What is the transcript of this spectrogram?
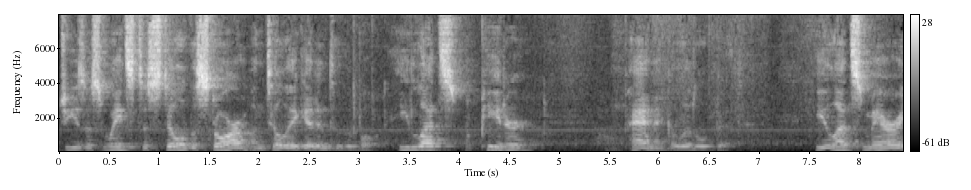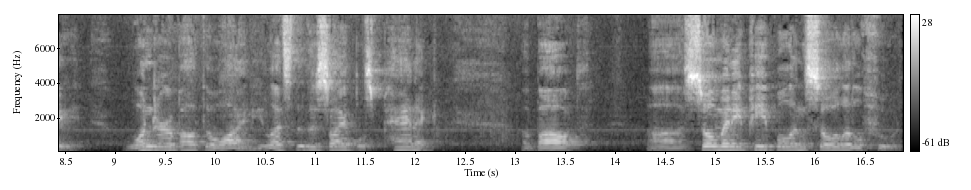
Jesus waits to still the storm until they get into the boat. He lets Peter panic a little bit. He lets Mary wonder about the wine. He lets the disciples panic about uh, so many people and so little food.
